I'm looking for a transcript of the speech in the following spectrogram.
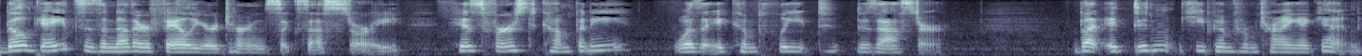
Bill Gates is another failure turned success story. His first company was a complete disaster, but it didn't keep him from trying again.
